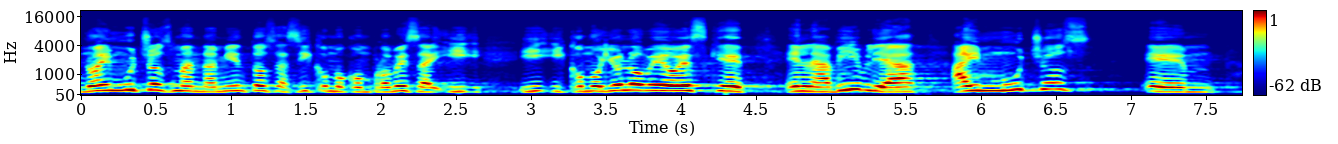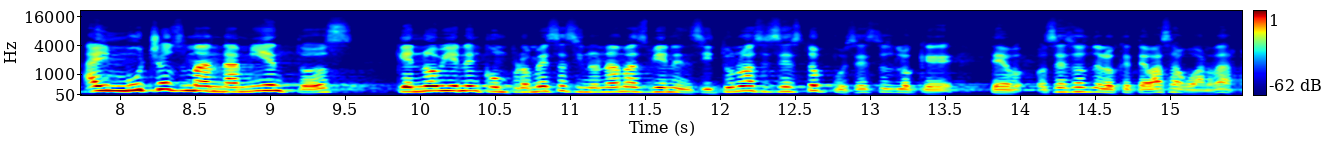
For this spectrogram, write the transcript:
no hay muchos mandamientos así como con promesa. Y, como yo lo veo es que en la Biblia hay muchos, em, hay muchos mandamientos que no vienen con promesa, sino nada más vienen. Si tú no haces esto, pues esto es lo que te, eso es de lo que te vas a guardar.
